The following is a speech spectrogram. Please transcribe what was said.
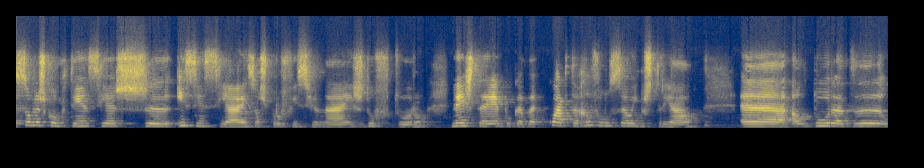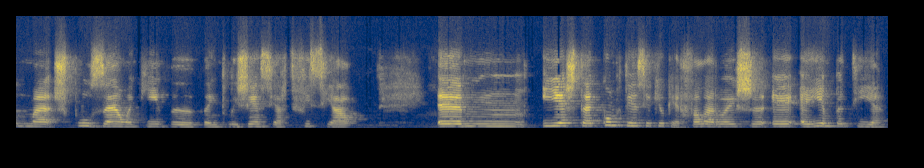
sobre as competências essenciais aos profissionais do futuro, nesta época da quarta revolução industrial, altura de uma explosão aqui da inteligência artificial. Um, e esta competência que eu quero falar hoje é a empatia.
